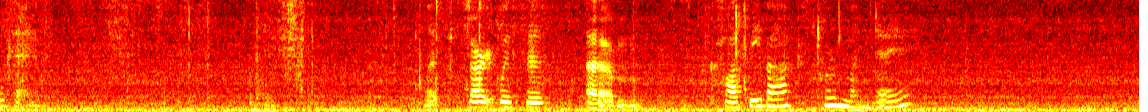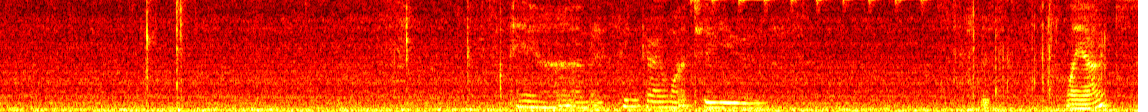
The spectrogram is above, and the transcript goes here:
Okay. Let's start with this um, coffee box for Monday. And I think I want to use this plant.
